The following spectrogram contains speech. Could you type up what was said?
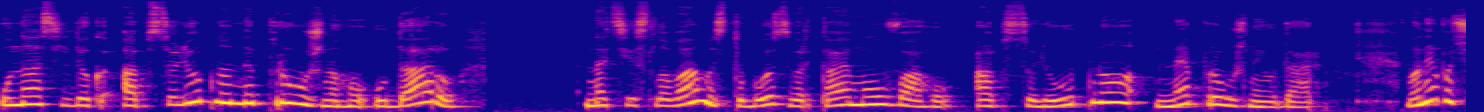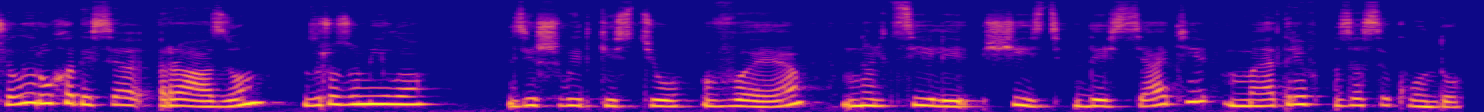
Унаслідок абсолютно непружного удару на ці слова ми з тобою звертаємо увагу. Абсолютно непружний удар. Вони почали рухатися разом, зрозуміло, зі швидкістю v 0,6 метрів за секунду.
